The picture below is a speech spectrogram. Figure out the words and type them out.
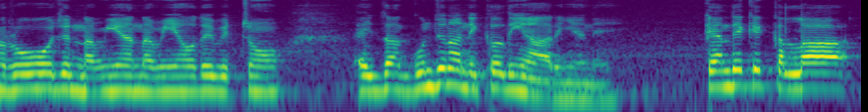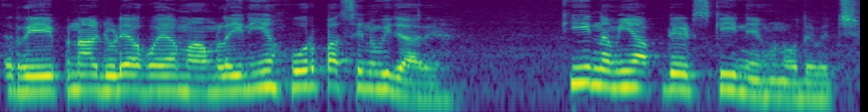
ਰੋਜ਼ ਨਵੀਆਂ ਨਵੀਆਂ ਉਹਦੇ ਵਿੱਚੋਂ ਇਦਾਂ ਗੁੰਝਲਾਂ ਨਿਕਲਦੀਆਂ ਆ ਰਹੀਆਂ ਨੇ। ਕਹਿੰਦੇ ਕਿ ਕੱਲਾ ਰੇਪ ਨਾਲ ਜੁੜਿਆ ਹੋਇਆ ਮਾਮਲਾ ਹੀ ਨਹੀਂ ਹੈ ਹੋਰ ਪਾਸੇ ਨੂੰ ਵੀ ਜਾ ਰਿਹਾ। ਕੀ ਨਵੀਆਂ ਅਪਡੇਟਸ ਕੀ ਨੇ ਹੁਣ ਉਹਦੇ ਵਿੱਚ?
